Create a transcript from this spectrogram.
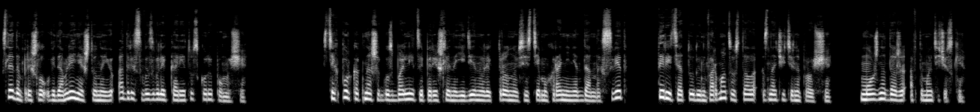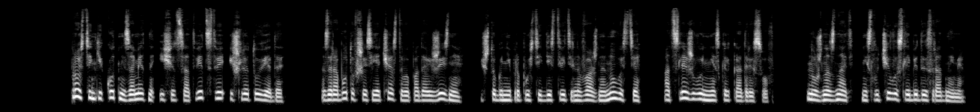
Следом пришло уведомление, что на ее адрес вызвали карету скорой помощи. С тех пор, как наши госбольницы перешли на единую электронную систему хранения данных СВЕТ, тырить оттуда информацию стало значительно проще. Можно даже автоматически. Простенький код незаметно ищет соответствие и шлет уведы. Заработавшись, я часто выпадаю из жизни, и чтобы не пропустить действительно важные новости, отслеживаю несколько адресов. Нужно знать, не случилось ли беды с родными.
